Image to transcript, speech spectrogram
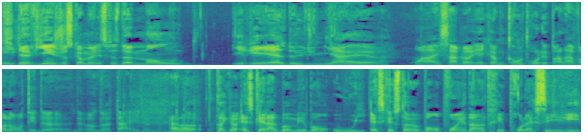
qui, devient juste comme une espèce de monde irréel de lumière. Ouais, il semblerait qu'il est comme contrôlé par la volonté de, de Ogotai, là. Alors, est-ce que l'album est bon? Oui. Est-ce que c'est un bon point d'entrée pour la série?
